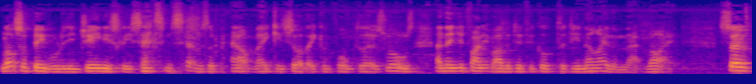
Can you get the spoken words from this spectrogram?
lots of people would ingeniously set themselves about making sure they conform to those rules, and then you'd find it rather difficult to deny them that right. So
